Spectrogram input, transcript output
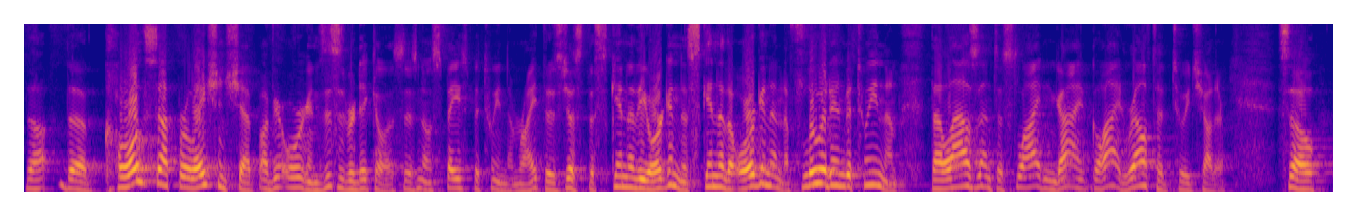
the, the close-up relationship of your organs. This is ridiculous. There's no space between them, right? There's just the skin of the organ, the skin of the organ, and the fluid in between them that allows them to slide and guide, glide relative to each other. So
